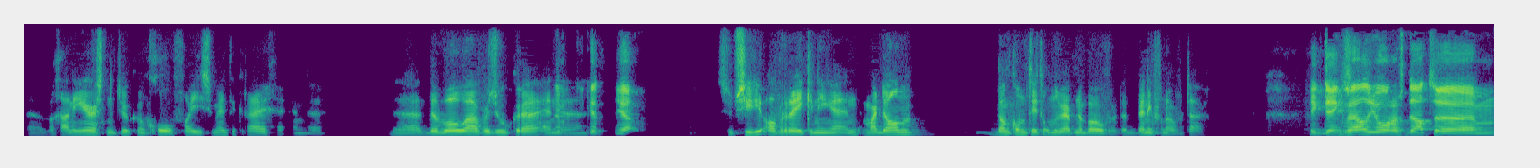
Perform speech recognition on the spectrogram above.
we gaan eerst natuurlijk een golf faillissementen krijgen en de, de, de WOA-verzoeken en de ja. subsidieafrekeningen. En, maar dan, dan komt dit onderwerp naar boven. Daar ben ik van overtuigd. Ik denk wel, Joris, dat. Uh,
